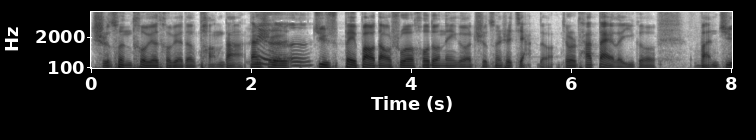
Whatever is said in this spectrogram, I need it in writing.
尺寸特别特别的庞大，但是据被报道说 Hodo 那个尺寸是假的，就是他带了一个玩具？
